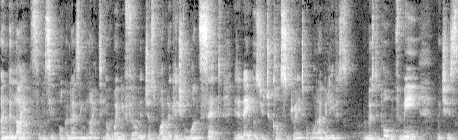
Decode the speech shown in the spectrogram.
And the lights, obviously organizing lighting. But when you film in just one location, one set, it enables you to concentrate on what I believe is the most important for me, which is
